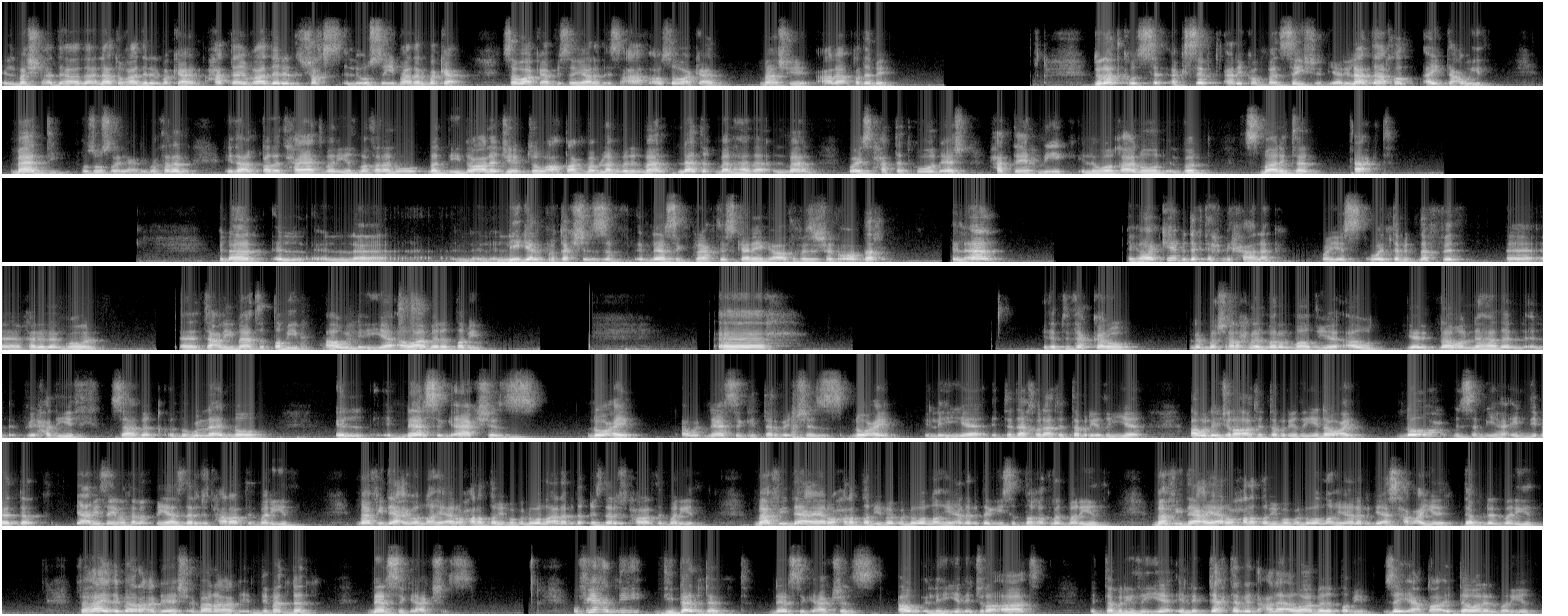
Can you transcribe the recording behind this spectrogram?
المشهد هذا لا تغادر المكان حتى يغادر الشخص اللي أصيب هذا المكان سواء كان بسيارة إسعاف أو سواء كان ماشي على قدميه do not accept any compensation. يعني لا تأخذ أي تعويض مادي خصوصا يعني مثلا إذا أنقذت حياة مريض مثلا ومد إيده على جيبته وأعطاك مبلغ من المال لا تقبل هذا المال كويس حتى تكون إيش؟ حتى يحميك اللي هو قانون ال Good Samaritan Act الآن ال legal protections in nursing practice carrying out physician order الآن الآن كيف بدك تحمي حالك؟ كويس؟ وإنت بتنفذ آه، آه، خلينا نقول آه، تعليمات الطبيب أو اللي هي أوامر الطبيب. إذا بتتذكروا لما شرحنا المرة الماضية أو يعني تناولنا هذا في حديث سابق إنه قلنا إنه ال nursing actions نوعين أو ال nursing interventions نوعين اللي هي التداخلات التمريضية أو الإجراءات التمريضية نوعين. نوع بنسميها independent يعني زي مثلا قياس درجة حرارة المريض ما في داعي والله أروح على الطبيب واقول له والله أنا بدي أقيس درجة حرارة المريض. ما في داعي أروح على الطبيب أقول له والله أنا بدي أقيس الضغط للمريض. ما في داعي أروح على الطبيب واقول له والله أنا بدي أسحب عينة دم للمريض. فهاي عبارة عن إيش؟ عبارة عن independent nursing actions. وفي عندي dependent nursing actions أو اللي هي الإجراءات التمريضية اللي بتعتمد على أوامر الطبيب زي إعطاء الدواء للمريض.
